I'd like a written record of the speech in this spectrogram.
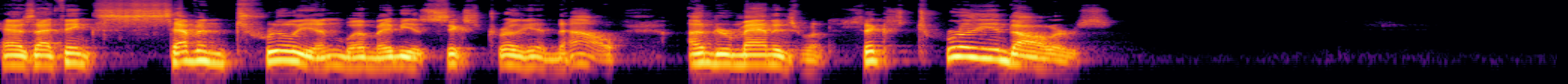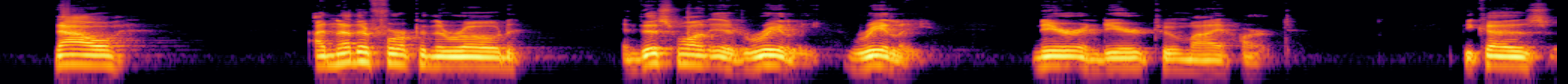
has, I think, seven trillion, well, maybe it's six trillion now, under management. Six trillion dollars. Now, another fork in the road, and this one is really, really near and dear to my heart. Because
